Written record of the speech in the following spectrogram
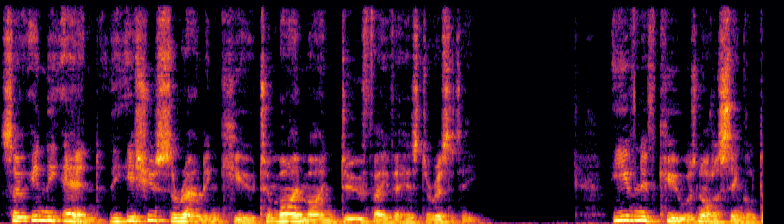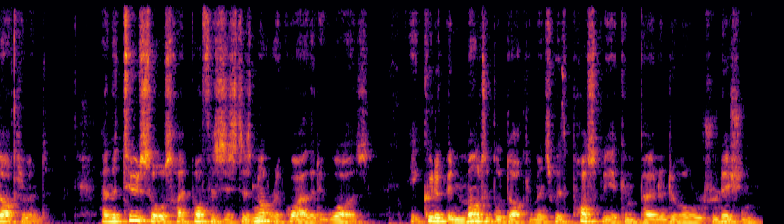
So, in the end, the issues surrounding Q, to my mind, do favour historicity. Even if Q was not a single document, and the two source hypothesis does not require that it was, it could have been multiple documents with possibly a component of oral tradition.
